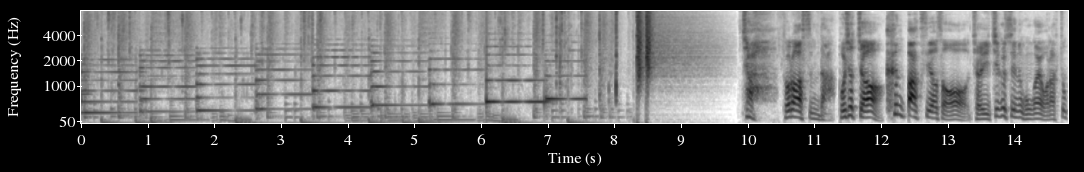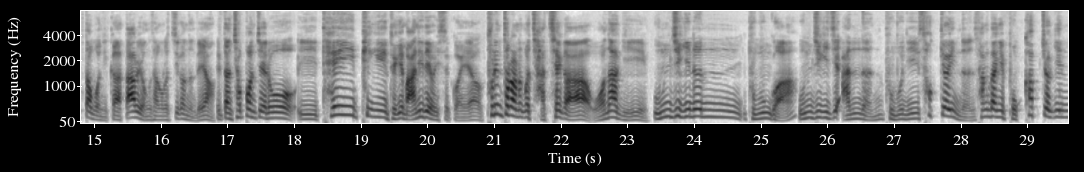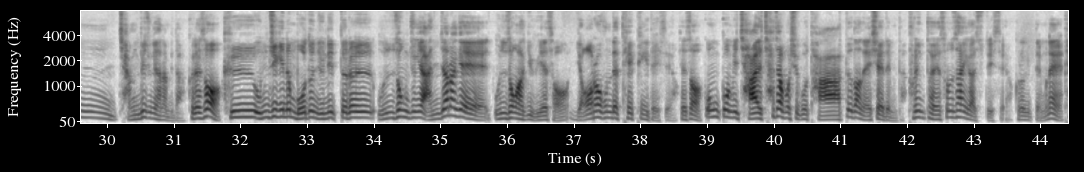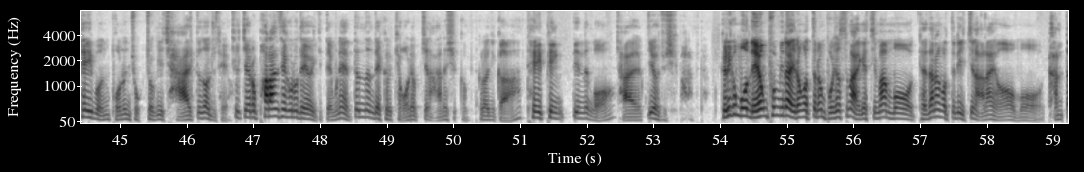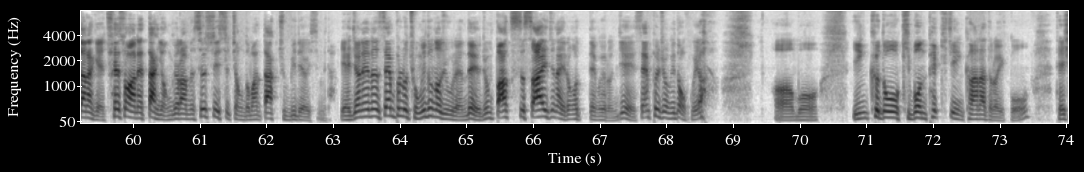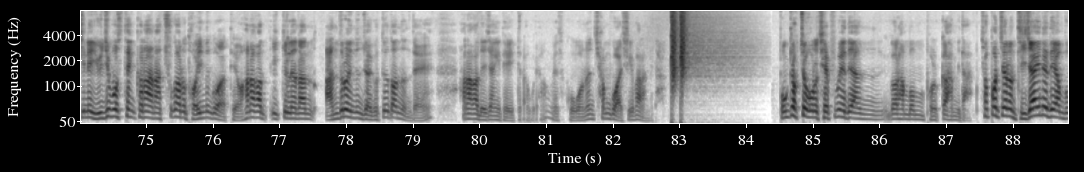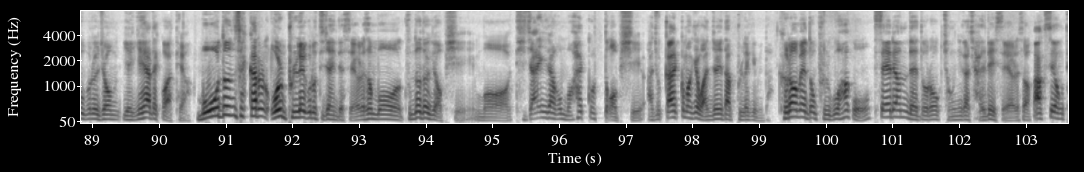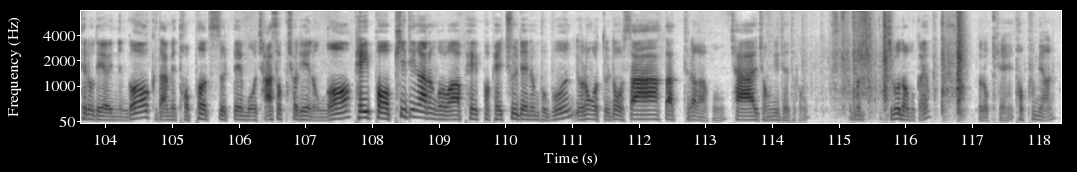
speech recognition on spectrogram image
돌아왔습니다. 보셨죠? 큰 박스여서 저희 찍을 수 있는 공간이 워낙 좁다 보니까 따로 영상으로 찍었는데요. 일단 첫 번째로 이 테이핑이 되게 많이 되어 있을 거예요. 프린터라는 것 자체가 워낙이 움직이는 부분과 움직이지 않는 부분이 섞여 있는 상당히 복합적인 장비 중에 하나입니다. 그래서 그 움직이는 모든 유닛들을 운송 중에 안전하게 운송하기 위해서 여러 군데 테이핑이 되어 있어요. 그래서 꼼꼼히 잘 찾아보시고 가지고 다 뜯어내셔야 됩니다. 프린터에 손상이 갈 수도 있어요. 그렇기 때문에 테이프는 보는 족족이 잘 뜯어주세요. 실제로 파란색으로 되어 있기 때문에 뜯는데 그렇게 어렵진 않으실 겁니다. 그러니까 테이핑 뜯는 거 잘 띄워 주시기 바랍니다. 그리고 뭐 내용품이나 이런 것들은 보셨으면 알겠지만 뭐 대단한 것들이 있진 않아요. 뭐 간단하게 최소한에 딱 연결하면 쓸 수 있을 정도만 딱 준비되어 있습니다. 예전에는 샘플로 종이도 넣어주고 그랬는데 요즘 박스 사이즈나 이런 것 때문에 그런지 샘플 종이도 없고요 어 뭐 잉크도 기본 패키지 잉크 하나 들어있고 대신에 유지보스 탱크는 하나 추가로 더 있는 것 같아요. 하나가 있길래 난 안 들어있는 줄 알고 뜯었는데 하나가 내장이 되어 있더라고요. 그래서 그거는 참고하시기 바랍니다 본격적으로 제품에 대한 걸 한번 볼까 합니다. 첫 번째로는 디자인에 대한 부분을 좀 얘기해야 될 것 같아요. 모든 색깔은 all black으로 디자인 됐어요. 그래서 뭐 군더더기 없이 뭐 디자인이라고 뭐 할 것도 없이 아주 깔끔하게 완전히 다 black입니다. 그럼에도 불구하고 세련되도록 정리가 잘 돼 있어요. 그래서 박스 형태로 되어 있는 거그 다음에 덮었을 때 뭐 자석 처리해 놓은 거 paper feeding 하는 거와 paper 배출되는 부분 이런 것들도 싹 다 들어가고 잘 정리되도록 한번 집어 넣어 볼까요? 이렇게 덮으면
